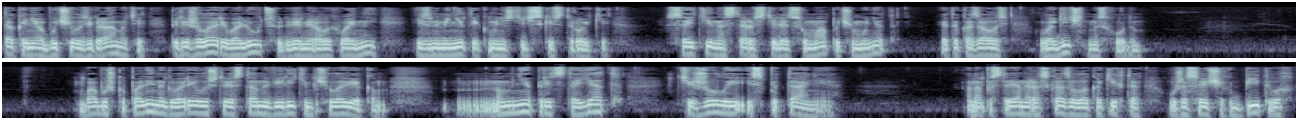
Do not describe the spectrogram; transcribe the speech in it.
так и не обучилась грамоте, пережила революцию, две мировых войны и знаменитые коммунистические стройки. Сойти на старости лет с ума, почему нет? Это казалось логичным исходом. Бабушка Полина говорила, что я стану великим человеком, но мне предстоят тяжелые испытания. Она постоянно рассказывала о каких-то ужасающих битвах,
